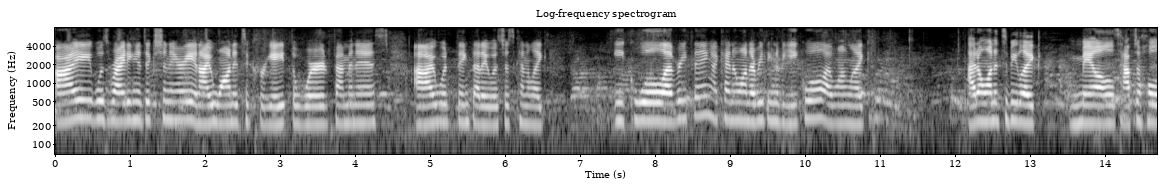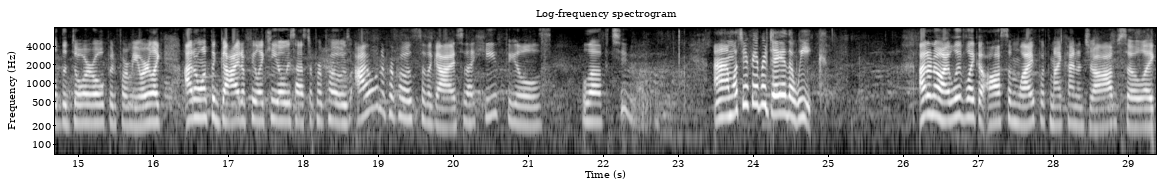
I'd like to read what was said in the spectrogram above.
I was writing a dictionary and I wanted to create the word feminist, I would think that it was just kind of like equal everything. I kind of want everything to be equal. I want like, I don't want it to be like males have to hold the door open for me or like I don't want the guy to feel like he always has to propose. I want to propose to the guy so that he feels love too. Um, what's your favorite day of the week? I don't know. I live like an awesome life with my kind of job, so like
